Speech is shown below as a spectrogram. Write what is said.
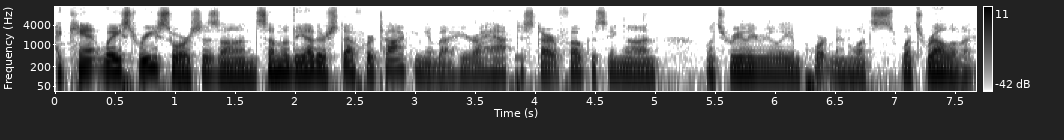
I can't waste resources on some of the other stuff we're talking about here. I have to start focusing on what's really, really important and what's what's relevant.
